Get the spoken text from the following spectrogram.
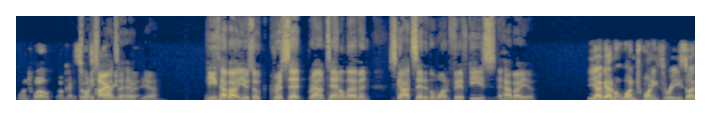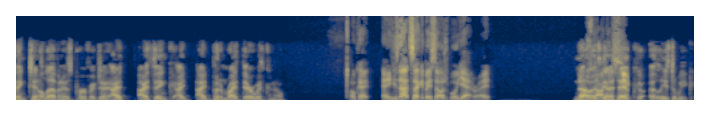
112? Okay, so 20 it's higher spots ahead. way. Yeah. Heath, how about you? So Chris said round 10, 11. Scott said in the 150s. How about you? Yeah, I've got him at 123, so I think 10, 11 is perfect, and I I think I I'd put him right there with Cano. Okay. And he's not second base eligible yet, right? No, it's going to take at least a week.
